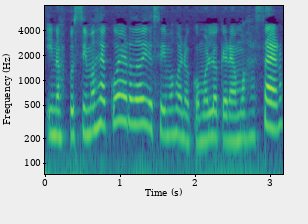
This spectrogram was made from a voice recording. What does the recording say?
Y nos pusimos de acuerdo y decidimos, bueno, ¿cómo lo queremos hacer?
